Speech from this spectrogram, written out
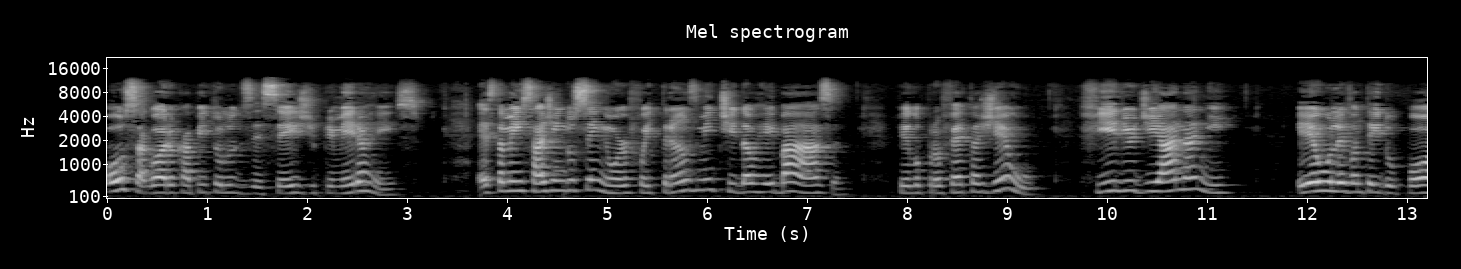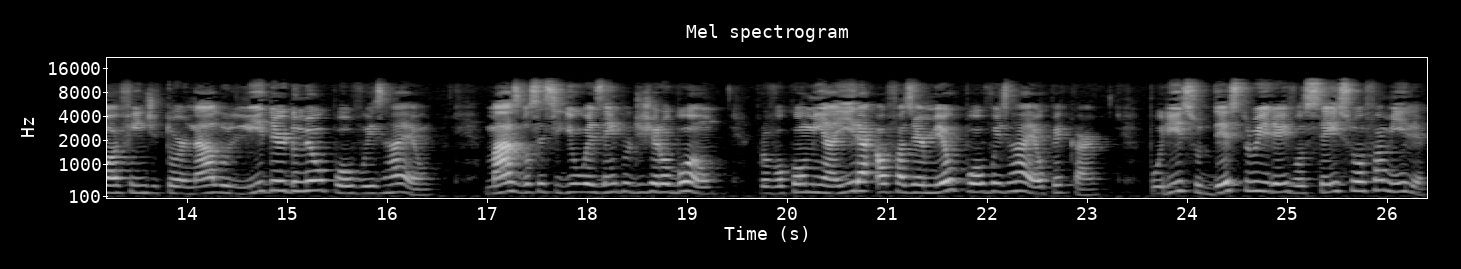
Ouça agora o capítulo 16 de 1 Reis. Esta mensagem do Senhor foi transmitida ao rei Baasa pelo profeta Jeú, filho de Anani. Eu o levantei do pó a fim de torná-lo líder do meu povo Israel. Mas você seguiu o exemplo de Jeroboão, provocou minha ira ao fazer meu povo Israel pecar. Por isso destruirei você e sua família,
